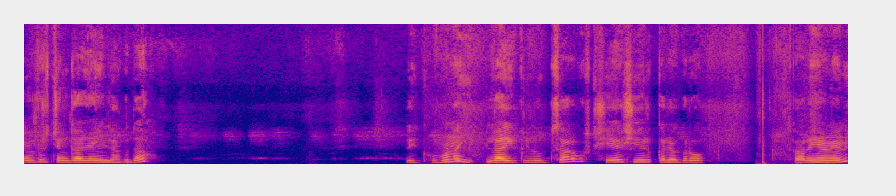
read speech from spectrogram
ਐਂ ਫਿਰ ਚੰਗਾ ਜਿਹਾ ਨਹੀਂ ਲੱਗਦਾ। ਦੇਖੋ, ਹਨਾ ਜੀ ਲਾਈਕ ਲੂਕ ਸਾਰਾ ਕੁਝ ਸ਼ੇਅਰ ਸ਼ੇਅਰ ਕਰਿਆ ਕਰੋ। ਸਾਰੇ ਜਣੇ ਨੇ,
